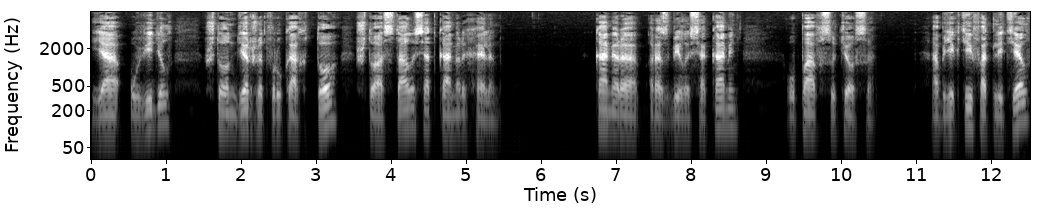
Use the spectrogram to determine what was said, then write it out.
Я увидел, что он держит в руках то, что осталось от камеры Хелен. Камера разбилась о камень, упав с утеса. Объектив отлетел,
